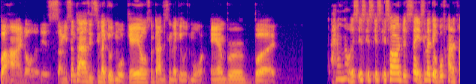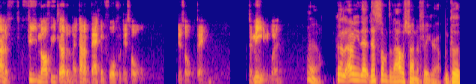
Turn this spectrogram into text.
behind all of this? I mean, sometimes it seemed like it was more Gail. Sometimes it seemed like it was more Amber. But I don't know. It's it's it's it's, it's hard to say. It seemed like they were both kind of trying to feeding off each other, like kind of back and forth with this whole this whole thing. To me, anyway. Yeah, because I mean that that's something I was trying to figure out because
